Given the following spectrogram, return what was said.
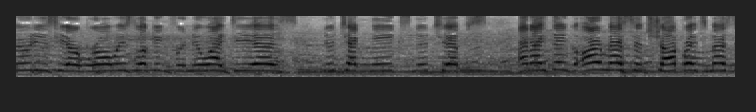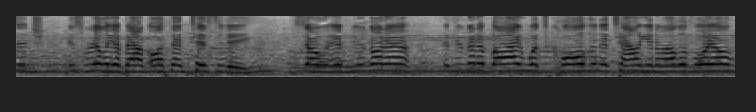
foodies here, we're always looking for new ideas, new techniques, new tips. And I think our message, ShopRite's message, is really about authenticity. So if you're gonna if you're gonna buy what's called an Italian olive oil,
